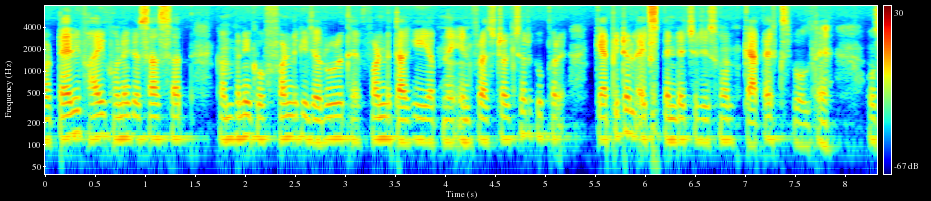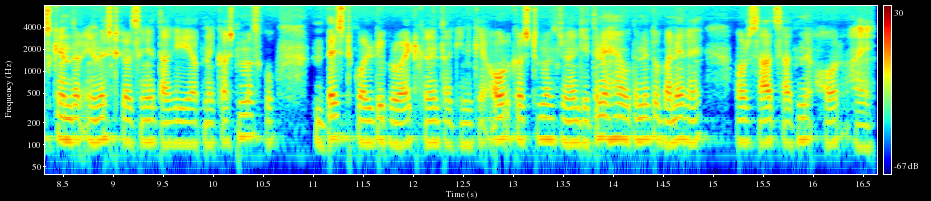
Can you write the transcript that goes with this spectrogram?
और टैरिफ हाइक होने के साथ साथ कंपनी को फ़ंड की ज़रूरत है, फ़ंड ताकि ये अपने इंफ्रास्ट्रक्चर के ऊपर कैपिटल एक्सपेंडिचर जिसको हम कैपेक्स बोलते हैं, उसके अंदर इन्वेस्ट कर सकें ताकि ये अपने कस्टमर्स को बेस्ट क्वालिटी प्रोवाइड करें ताकि इनके और कस्टमर्स जो हैं जितने हैं उतने तो बने रहें और साथ साथ में और आएँ।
